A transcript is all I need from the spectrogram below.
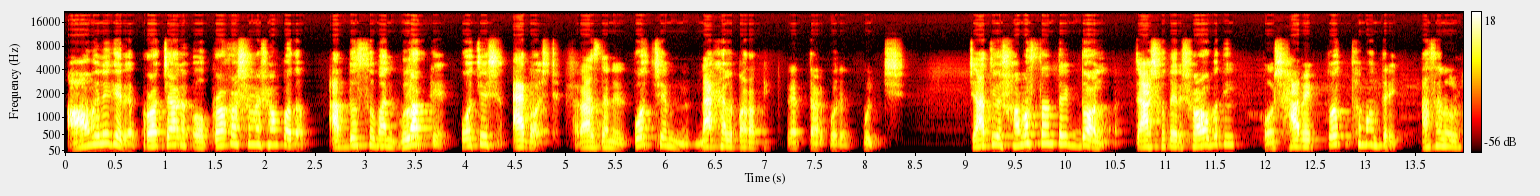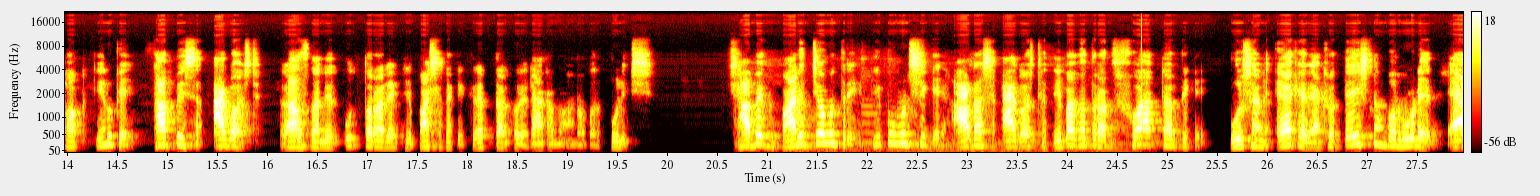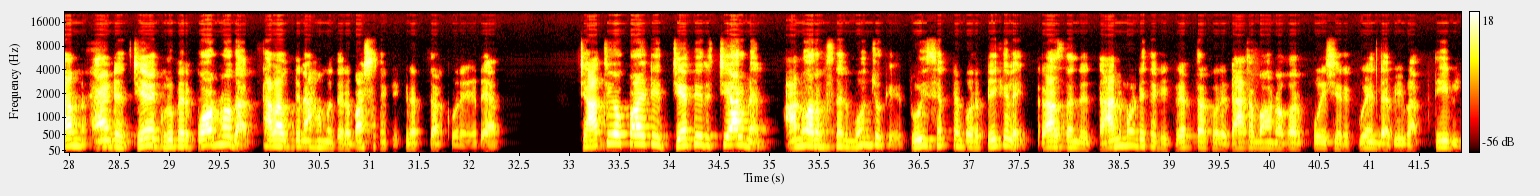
আওয়ামী লীগের প্রচার ও প্রকাশনা সম্পাদক আব্দুল সুবান গুলাবকে পঁচিশ আগস্ট রাজধানীর পশ্চিম নাখালপাড়া থেকে গ্রেপ্তার করে পুলিশ। জাতীয় সমাজতান্ত্রিক দল জাসদের সভাপতি ও সাবেক তথ্যমন্ত্রী হাসানুল হক ইনুকে ছাব্বিশ আগস্ট রাজধানীর উত্তরার একটি বাসা থেকে গ্রেপ্তার করে ঢাকা মহানগর পুলিশ। সাবেক বাণিজ্য মন্ত্রী টিপু মুন্সিকে আঠাশ আগস্ট দিবাগত রাত সোয়া আটটার দিকে গুলশান একের একশো তেইশ নম্বর রোডের এম অ্যান্ড জে গ্রুপের কর্ণধার সালাউদ্দিন আহমেদের বাসা থেকে গ্রেপ্তার করে র্যাব জাতীয় পার্টি জেপির চেয়ারম্যান আনোয়ার হোসেন মঞ্জুকে দুই সেপ্টেম্বর বিকেলে রাজধানীর ধানমন্ডি থেকে গ্রেপ্তার করে ঢাকা মহানগর পুলিশের গোয়েন্দা বিভাগ ডিবি।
